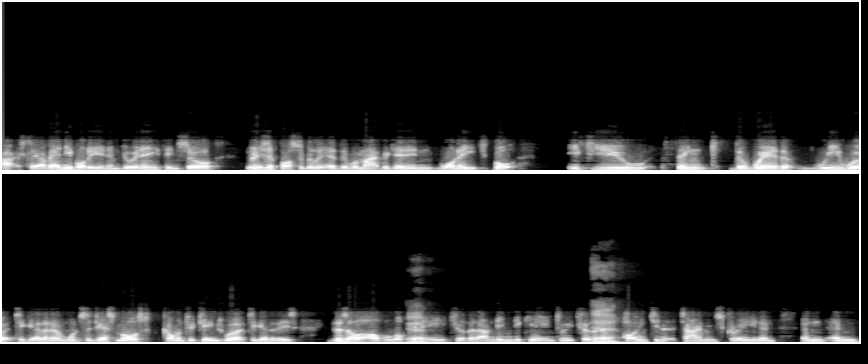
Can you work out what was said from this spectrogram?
actually have anybody in them doing anything. So there is a possibility that we might be getting one each. But if you think the way that we work together, and I would suggest most commentary teams work together, is there's a lot of looking yeah. at each other and indicating to each other yeah. and pointing at the timing screen and and and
